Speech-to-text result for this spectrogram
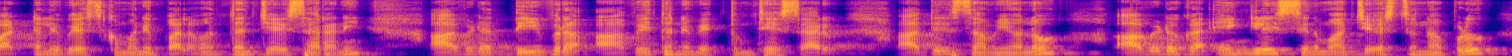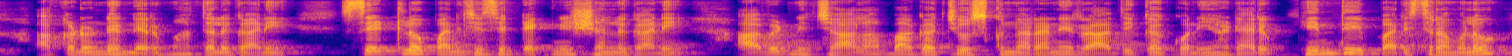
బట్టలు వేసుకోమని బలవంతం చేశారని ఆవిడ తీవ్ర ఆవేదన వ్యక్తం చేశారు. అదే సమయంలో ఆవిడ ఒక ఇంగ్లీష్ సినిమా చేస్తున్నప్పుడు అక్కడుండే నిర్మాతలు కానీ సెట్లో పనిచేసే టెక్నీషియన్లు కానీ ఆవిడని చాలా బాగా చూసుకున్నారని రాధిక కొనియాడారు. హిందీ పరిశ్రమలో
